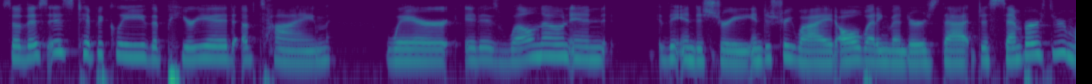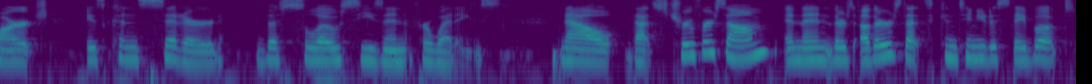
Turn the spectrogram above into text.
So, this is typically the period of time where it is well known in the industry, industry wide, all wedding vendors, that December through March is considered the slow season for weddings. Now, that's true for some, and then there's others that continue to stay booked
